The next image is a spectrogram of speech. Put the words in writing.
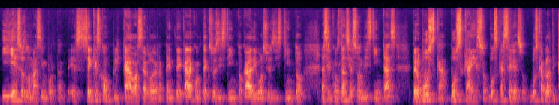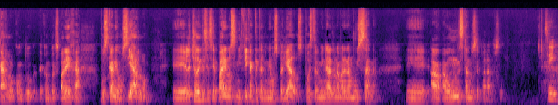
y eso es lo más importante. Sé que es complicado hacerlo de repente, cada contexto es distinto, cada divorcio es distinto, las circunstancias son distintas, pero busca, busca eso, busca hacer eso, busca platicarlo con tu, con tu expareja, busca negociarlo. Eh, el hecho de que se separe no significa que terminemos peleados, puedes terminar de una manera muy sana, eh, aún estando separados. Sí.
